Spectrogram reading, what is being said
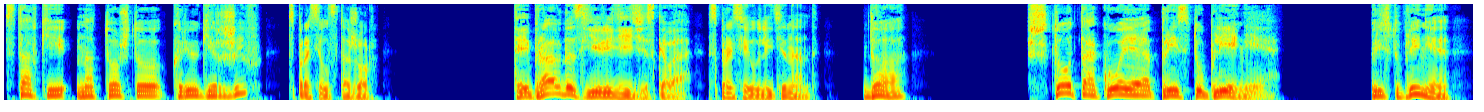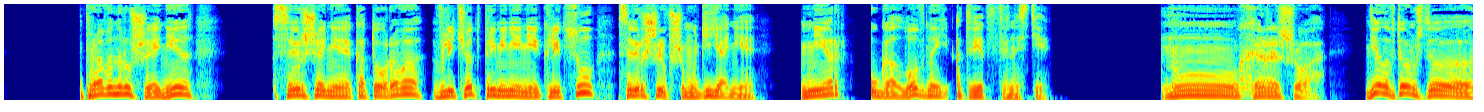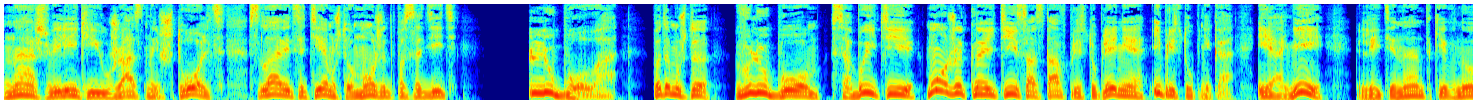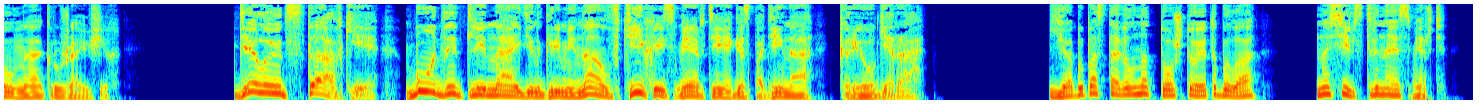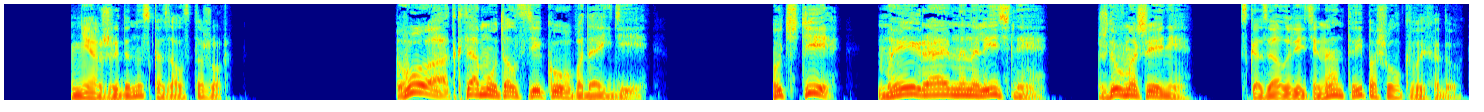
«Ставки на то, что Крюгер жив?» — спросил стажер. «Ты правда с юридического?» — спросил лейтенант. «Да». «Что такое преступление?» «Преступление правонарушение, совершение которого влечет применение к лицу, совершившему деяние, мер уголовной ответственности. «Ну, хорошо. Дело в том, что наш великий и ужасный Штольц славится тем, что может посадить любого, потому что в любом событии может найти состав преступления и преступника. И они...» — лейтенант кивнул на окружающих делают ставки, будет ли найден криминал в тихой смерти господина Крюгера. «Я бы поставил на то, что это была насильственная смерть», — неожиданно сказал стажер. «Вот, к тому толстяку подойди. Учти, мы играем на наличные. Жду в машине», — сказал лейтенант и пошел к выходу.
